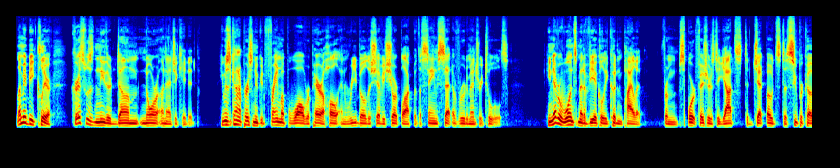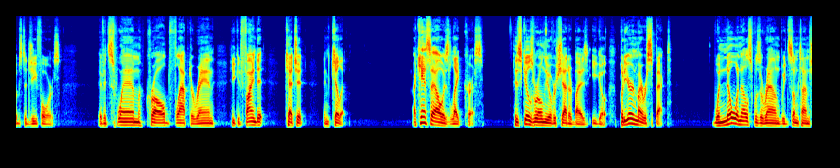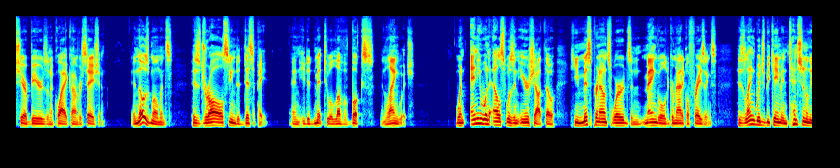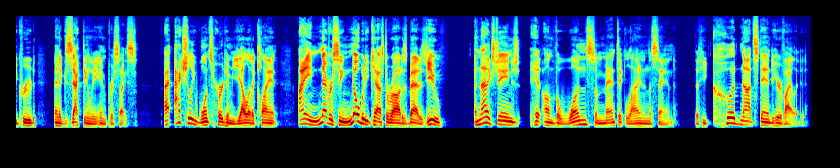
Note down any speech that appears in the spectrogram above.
Let me be clear Chris was neither dumb nor uneducated. He was the kind of person who could frame up a wall, repair a hull, and rebuild a Chevy short block with the same set of rudimentary tools. He never once met a vehicle he couldn't pilot, from sport fishers to yachts to jet boats to super cubs to G4s. If it swam, crawled, flapped, or ran, he could find it, catch it, and kill it. I can't say I always liked Chris. His skills were only overshadowed by his ego, but he earned my respect. When no one else was around, we'd sometimes share beers and a quiet conversation. In those moments, his drawl seemed to dissipate, and he'd admit to a love of books and language. When anyone else was in earshot, though, he mispronounced words and mangled grammatical phrasings. His language became intentionally crude and exactingly imprecise. I actually once heard him yell at a client, I ain't never seen nobody cast a rod as bad as you. And that exchange hit on the one semantic line in the sand that he could not stand to hear violated.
